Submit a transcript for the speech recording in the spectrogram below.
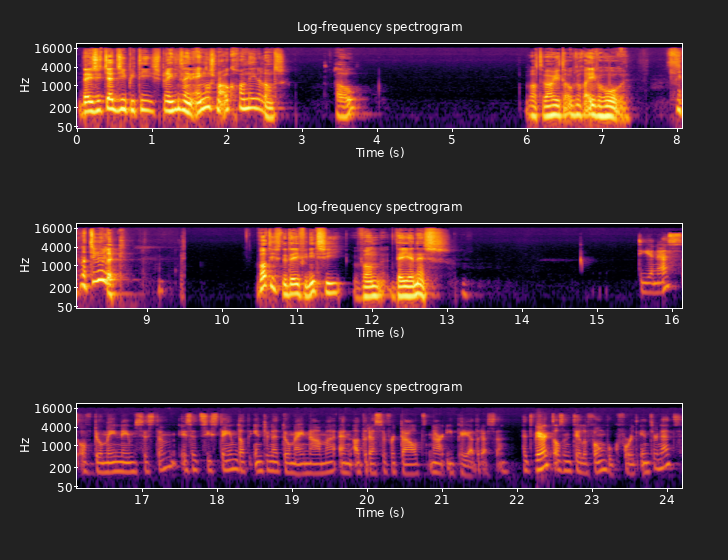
deze ChatGPT spreekt niet alleen Engels, maar ook gewoon Nederlands. Oh, Wat wil je het ook nog even horen? ja, natuurlijk. Wat is de definitie van DNS? DNS, of Domain Name System, is het systeem dat internetdomeinnamen en adressen vertaalt naar IP-adressen. Het werkt als een telefoonboek voor het internet,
